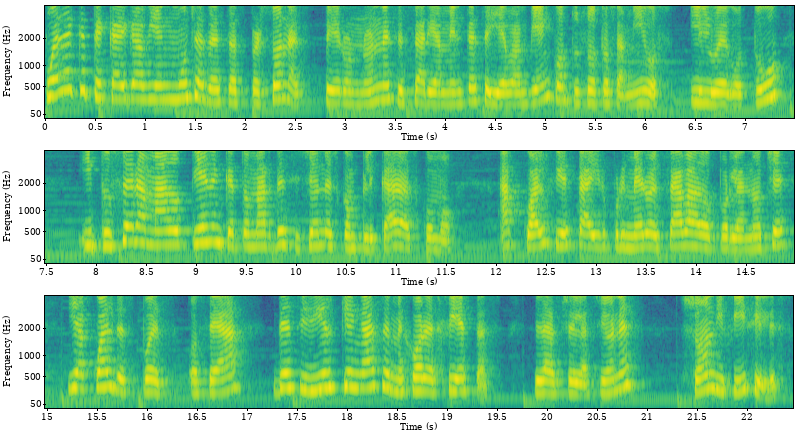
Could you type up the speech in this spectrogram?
Puede que te caiga bien muchas de estas personas, pero no necesariamente se llevan bien con tus otros amigos. Y luego tú y tu ser amado tienen que tomar decisiones complicadas como a cuál fiesta ir primero el sábado por la noche y a cuál después, o sea, decidir quién hace mejores fiestas. Las relaciones son difíciles.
